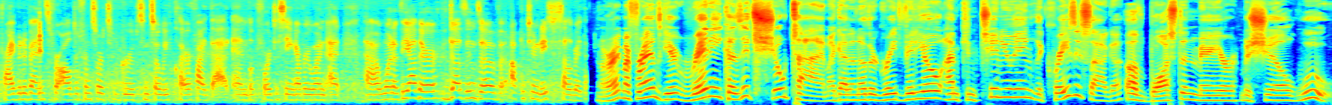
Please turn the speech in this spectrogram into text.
private events for all different sorts of groups, and so we've clarified that and look forward to seeing everyone at uh, one of the other dozens of opportunities to celebrate that. All right, my friends, get ready because it's showtime. I got another great video. I'm continuing the crazy saga of Boston Mayor Michelle Wu.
